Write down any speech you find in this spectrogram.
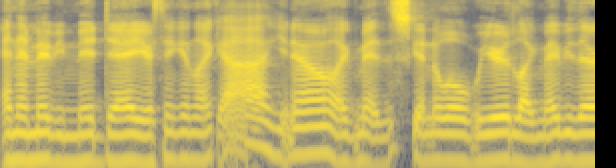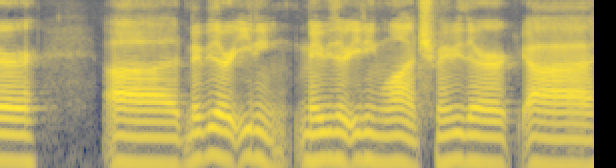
And then maybe midday, you're thinking, like, ah, you know, like, this is getting a little weird. Like, maybe they're, uh, maybe they're eating, maybe they're eating lunch, maybe they're uh,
